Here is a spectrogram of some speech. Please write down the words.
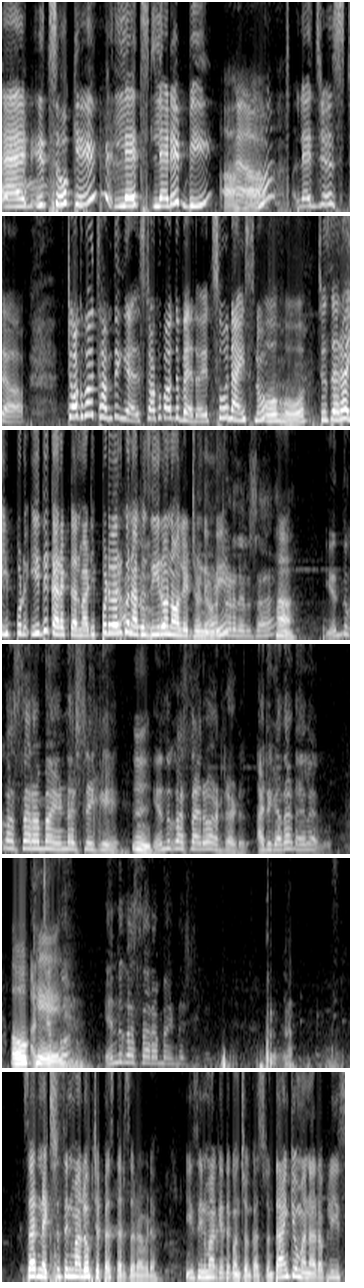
And it's okay. Let's let it be. Uh-huh. let's just uh, talk about something else. Talk about the weather. It's so nice, no? ఓహో చూసారా ఇప్పుడు ఇది కరెక్ట్ అన్నమాట ఇప్పటి వరకు నాకు జీరో నాలెడ్జ్ ఉండింది తెలుసా. ఎందుకు వస్తారమ్మా ఇండస్ట్రీకి. ఎందుకు వస్తారు అంటాడు అది కదా డైలాగ్ ఓకే ఎందుకు వస్తారమ్మా ఇండస్ట్రీకి సార్ నెక్స్ట్ సినిమాలో చెప్పేస్తారు సార్ ఆవిడ ఈ సినిమాకి అయితే కొంచెం కష్టం థ్యాంక్ యూ మనారా ప్లీజ్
